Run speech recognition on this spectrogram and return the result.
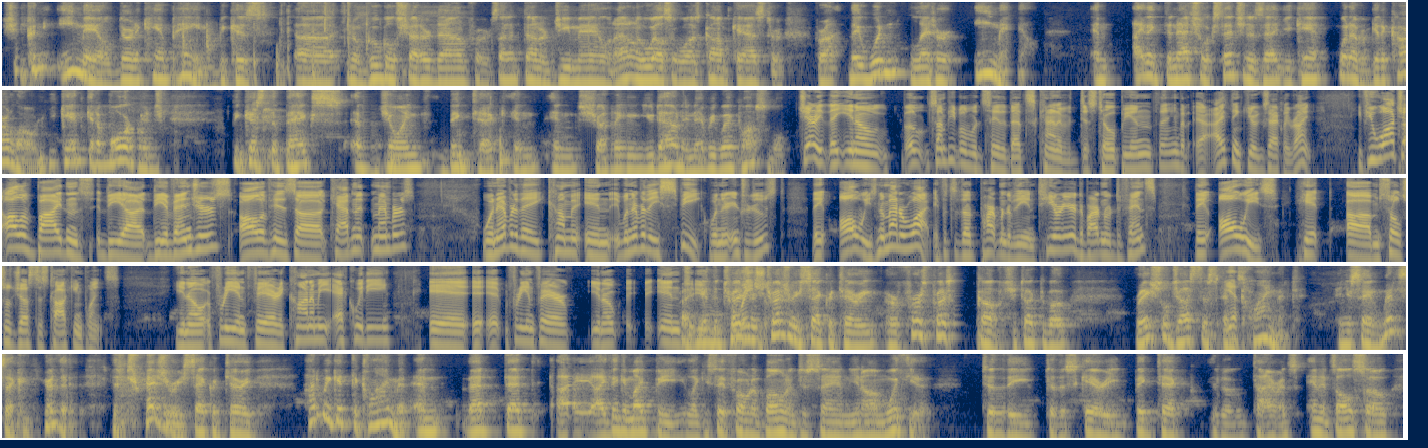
She couldn't email during a campaign because uh, you know Google shut her down for shut down her Gmail, and I don't know who else it was, Comcast or for they wouldn't let her email. And I think the natural extension is that you can't whatever get a car loan, you can't get a mortgage because the banks have joined big tech in in shutting you down in every way possible. Gerry, that you know, some people would say that that's kind of a dystopian thing, but I think you're exactly right. If you watch all of Biden's the uh, the Avengers, all of his uh, cabinet members, whenever they come in, whenever they speak, when they're introduced, they always, no matter what, if it's the Department of the Interior, Department of Defense, they always hit um, social justice talking points. You know, free and fair economy, equity, eh, eh, eh, free and fair. You know, in Right. The Treasury, racial- Treasury Secretary, her first press conference, she talked about racial justice and Yes. climate. And you're saying, wait a second, you're the, the Treasury Secretary. How do we get the climate? And that that I, I think it might be, like you say, throwing a bone and just saying, you know, I'm with you to the to the scary big tech you know, tyrants. And it's also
